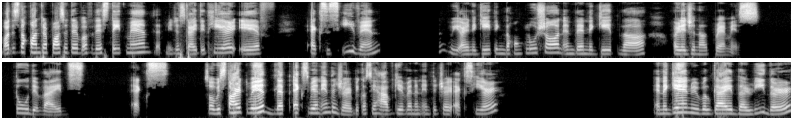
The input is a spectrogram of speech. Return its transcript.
What is the contrapositive of this statement? Let me just write it here. If x is even, we are negating the conclusion and then negate the original premise. 2 divides x. So we start with let x be an integer because you have given an integer x here. And again, we will guide the reader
